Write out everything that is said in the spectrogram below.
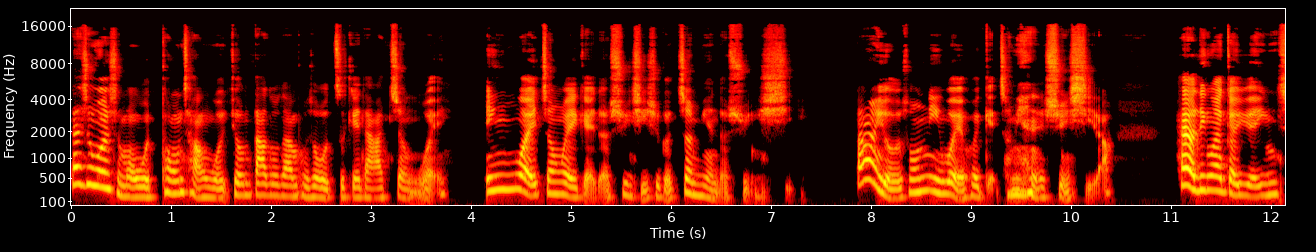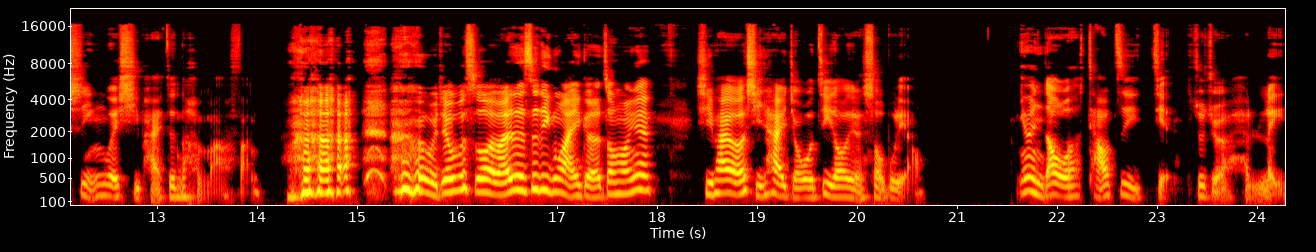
但是为什么我通常我用大众占卜的时候，我只给大家正位？因为正位给的讯息是个正面的讯息，当然有的时候逆位也会给正面的讯息啦。还有另外一个原因，是因为洗牌真的很麻烦。我就不说了，反正是另外一个状况。因为洗牌有洗太久，我自己都有点受不了。因为你知道，我还要自己剪，就觉得很累。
